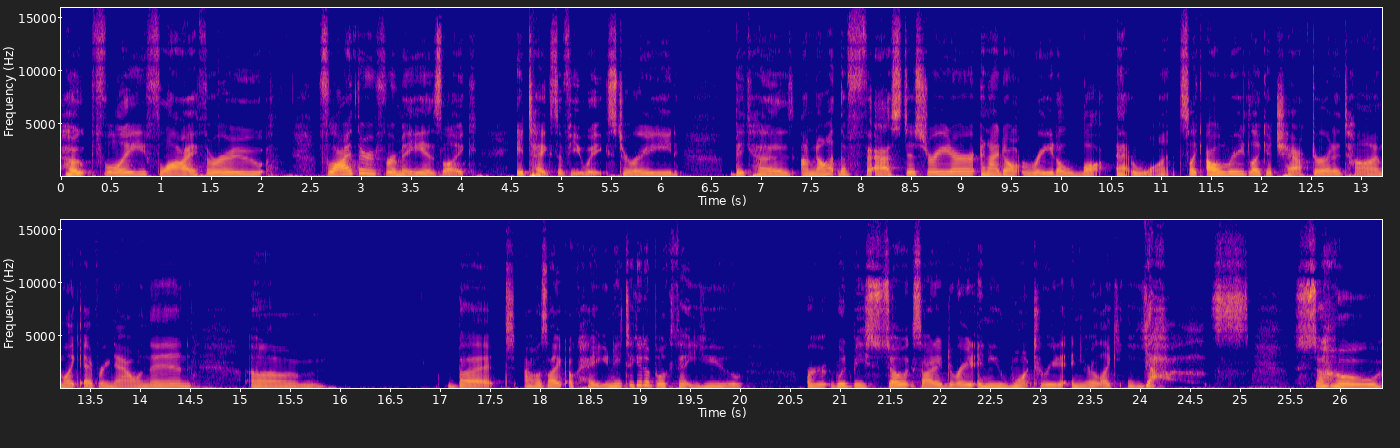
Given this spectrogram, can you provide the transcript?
hopefully fly through. Fly through for me is like it takes a few weeks to read because I'm not the fastest reader and I don't read a lot at once. Like I'll read like a chapter at a time like every now and then. Um but I was like, okay, you need to get a book that you are would be so excited to read and you want to read it and you're like, yes. So,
